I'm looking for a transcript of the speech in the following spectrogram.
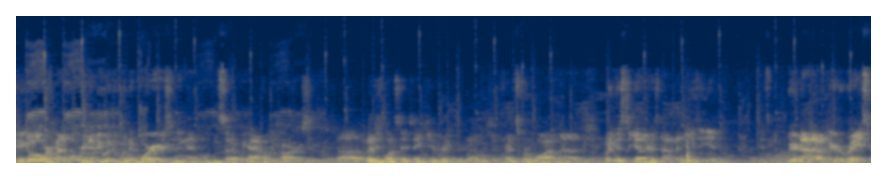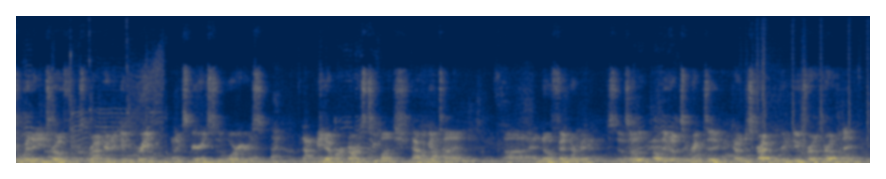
Going to go over kind of what we're going to do with the Wounded Warriors and the, the setup we have with the cars. Uh, but I just want to say thank you to Rick. Uh, we've been friends for a while now. Putting this together has not been easy. It's, we're not out here to race or win any trophies. We're out here to give a great uh, experience to the Warriors, not beat up our cars too much, have a good time, uh, and no fender bending. So, so I'll leave it up to Rick to kind of describe what we're going to do throughout the day.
